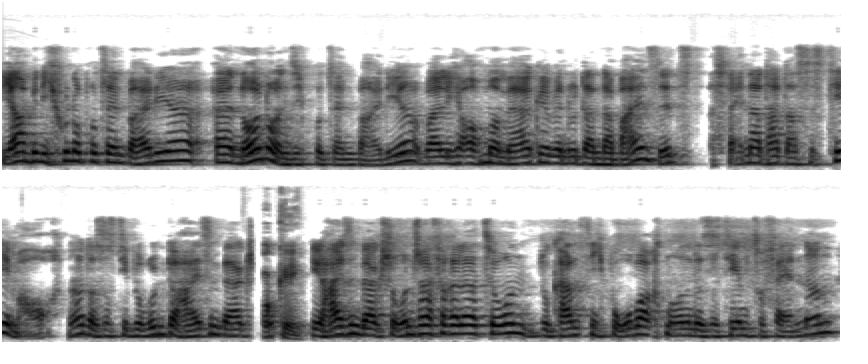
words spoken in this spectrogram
Ja, bin ich 100% bei dir, äh, 99% bei dir, weil ich auch mal merke, wenn du dann dabei sitzt, es verändert hat das System auch. Ne? Das ist die berühmte Heisenberg, okay. die Heisenbergsche Unschärferelation. Du kannst nicht beobachten, ohne das System zu verändern.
